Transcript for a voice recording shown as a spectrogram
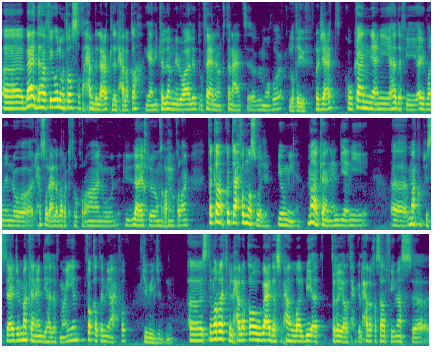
آه بعدها في أولى متوسط الحمد لله عدت للحلقة. يعني كلمني الوالد وفعلا اقتنعت بالموضوع. لطيف. رجعت. وكان يعني هدفي أيضا إنه الحصول على بركة القرآن ولا يخلو يومك. من القرآن. فكنت أحفظ نص وجه يوميا. ما كان عندي يعني ما كنت مستعجل ما كان عندي هدف معين فقط إني أحفظ. جميل جدا. آه، استمريت بالحلقة وبعدها سبحان الله البيئة تغيرت حق الحلقة صار في ناس آه،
